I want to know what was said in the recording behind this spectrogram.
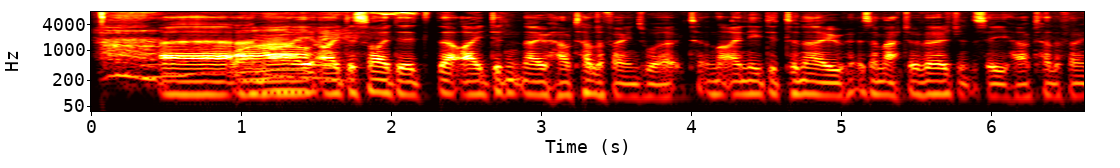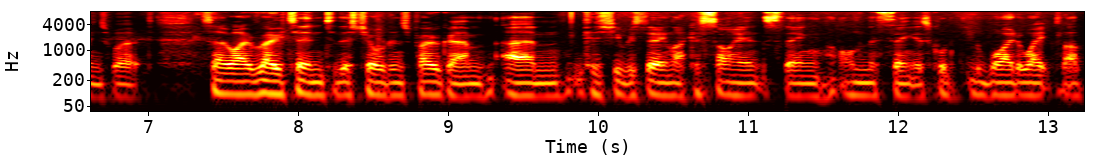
uh, and I, I decided that I didn't know how telephones worked and that I needed to know, as a matter of urgency, how telephones worked. So I wrote into this children's program because she was doing like a science thing on this thing. It's called the Wide Awake Club,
